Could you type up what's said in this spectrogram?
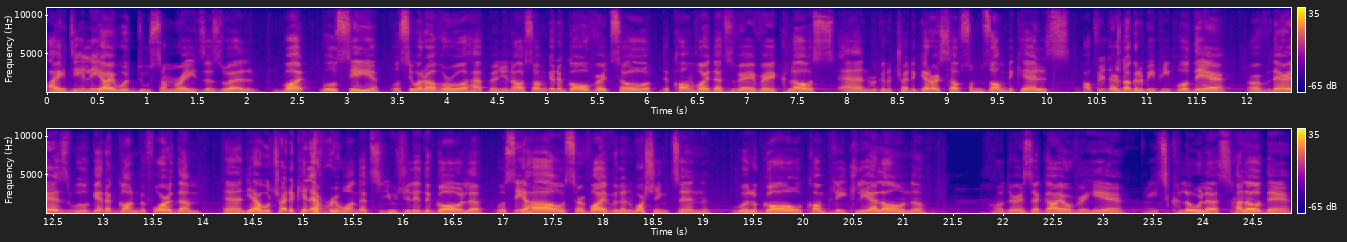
ideally, I would do some raids as well. But we'll see. We'll see whatever will happen, you know. So I'm gonna go over to the convoy that's very, very close. And we're gonna try to get ourselves some zombie kills. Hopefully, there's not gonna be people there. Or if there is, we'll get a gun before them. And yeah, we'll try to kill everyone. That's usually the goal. We'll see how survival in Washington will go completely alone. Oh, there's a guy over here. He's clueless. Hello there.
